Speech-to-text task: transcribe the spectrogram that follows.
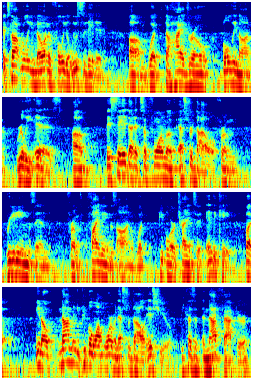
it's not really known or fully elucidated um, what dihydroboldenone really is. Um, they say that it's a form of estradiol from readings and from findings on what people are trying to indicate. But, you know, not many people want more of an estradiol issue because in that factor,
